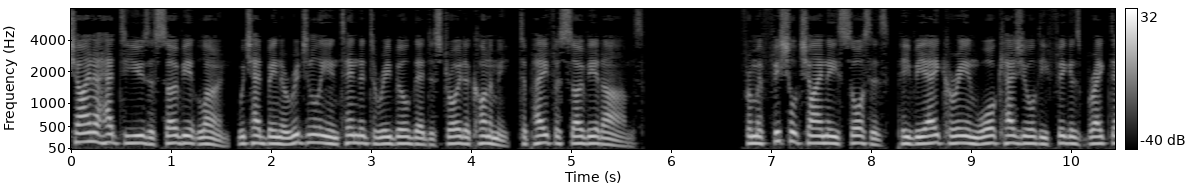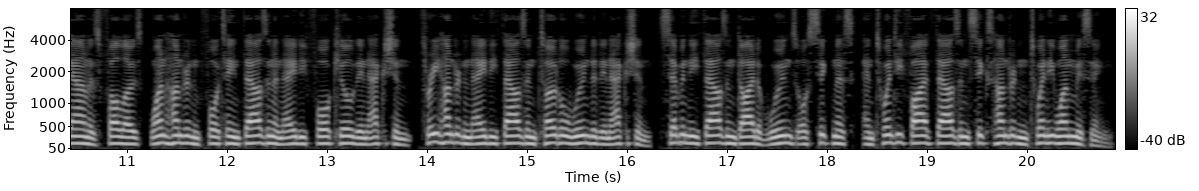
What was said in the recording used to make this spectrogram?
China had to use a Soviet loan, which had been originally intended to rebuild their destroyed economy, to pay for Soviet arms. From official Chinese sources, PVA Korean War casualty figures break down as follows, 114,084 killed in action, 380,000 total wounded in action, 70,000 died of wounds or sickness, and 25,621 missing.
